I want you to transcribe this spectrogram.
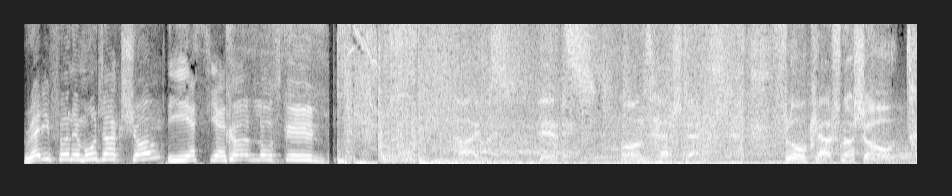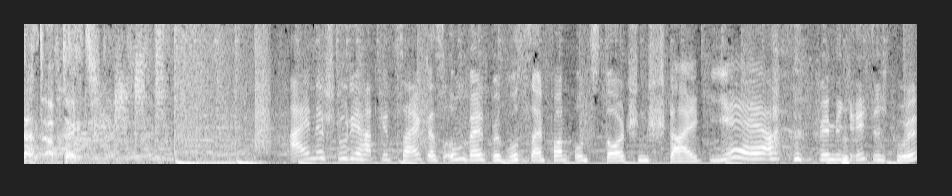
Ready für eine Montagsshow? Yes, yes. Kann losgehen. Hypes, Hits und Hashtags. Flo Kerschner Show Trend Update. Eine Studie hat gezeigt, das Umweltbewusstsein von uns Deutschen steigt. Yeah! Finde ich richtig cool.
